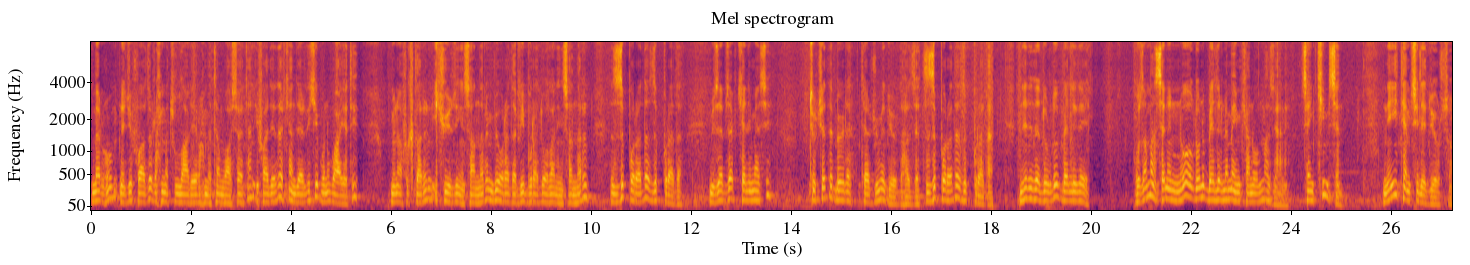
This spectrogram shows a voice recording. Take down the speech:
merhum Necip Fazıl rahmetullahi aleyhi rahmeten vasiyeten ifade ederken derdi ki bunu bu ayeti münafıkların, iki yüzlü insanların bir orada bir burada olan insanların zıp burada zıp burada. Müzebzep kelimesi Türkçe'de böyle tercüme ediyordu Hazreti. Zıp burada zıp burada. Nerede durdu belli değil. O zaman senin ne olduğunu belirleme imkanı olmaz yani. Sen kimsin? Neyi temsil ediyorsun?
